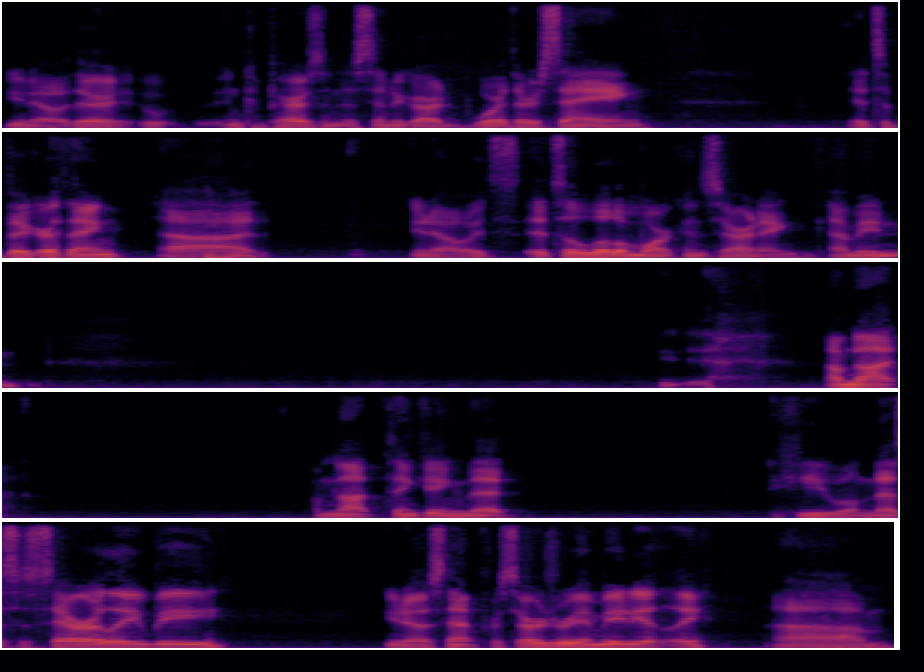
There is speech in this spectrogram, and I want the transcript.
you know, they're in comparison to Syndergaard, where they're saying it's a bigger thing. Uh, mm-hmm. You know, it's it's a little more concerning. I mean, I'm not. I'm not thinking that he will necessarily be, you know, sent for surgery immediately. Um,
